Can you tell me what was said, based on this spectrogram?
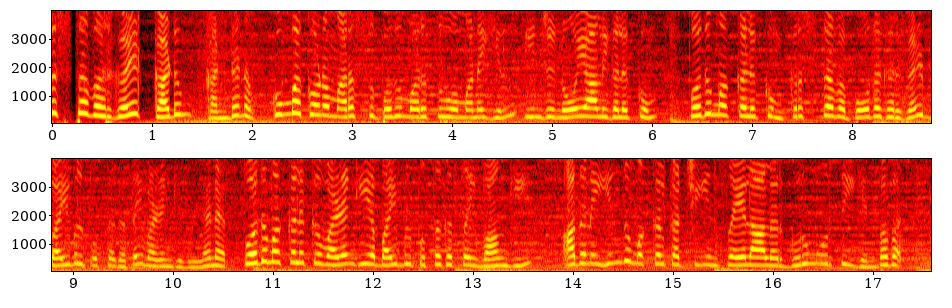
கிறிஸ்தவர்கள் கடும் கண்டனம். கும்பகோணம் அரசு பொது மருத்துவமனையில் இன்று நோயாளிகளுக்கும் பொதுமக்களுக்கும் கிறிஸ்தவ போதகர்கள் பைபிள் புத்தகத்தை வழங்கியுள்ளனர். பொதுமக்களுக்கு வழங்கிய பைபிள் புத்தகத்தை வாங்கி அதனை இந்து மக்கள் கட்சியின் செயலாளர் குருமூர்த்தி என்பவர்.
